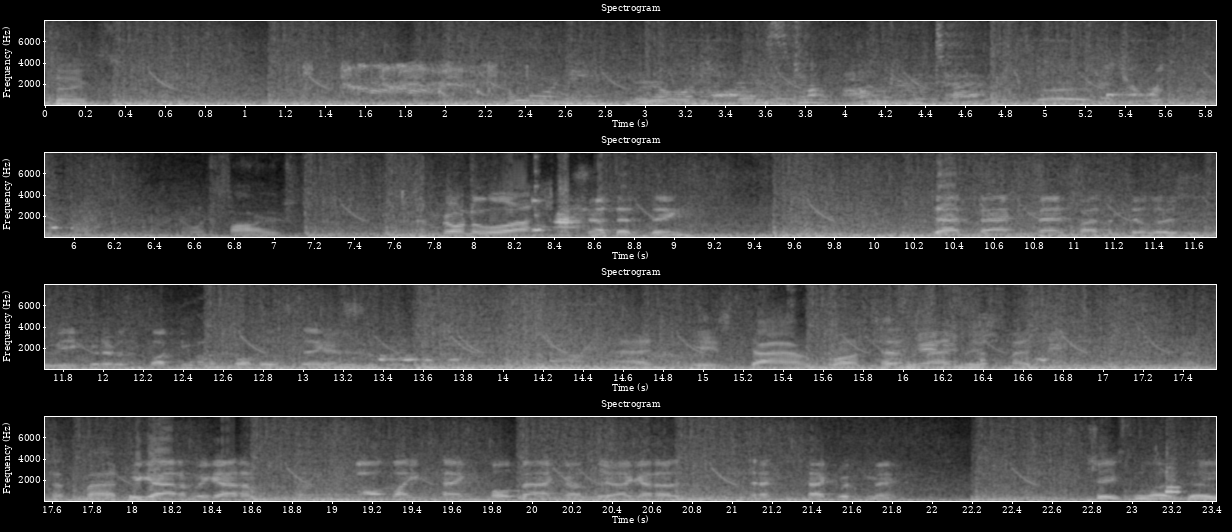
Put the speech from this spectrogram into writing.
Thanks. Warning, Nod Harvester under attack. Get your rhythm. Everyone fires. I'm going to the left. I shot that thing. That back med by the pillars is weak, whatever the fuck you want to call those things. And he's down. Come on, turn the med, turn the med. Turn the med. We got him, we got him. Uh, light tank, pull back out there. I got a tech, tech with me. Jason like that.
